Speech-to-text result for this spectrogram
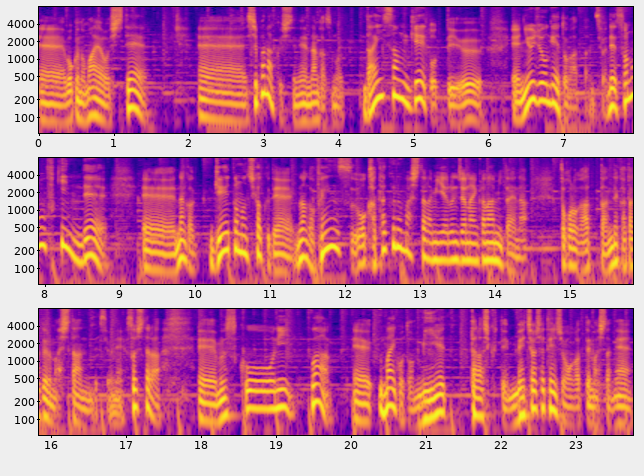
えー僕の前をして、えーしばらくしてねなんかその第3ゲートっていう、えー入場ゲートがあったんですよ。でその付近で、えーなんかゲートの近くでなんかフェンスを肩車したら見えるんじゃないかなみたいなところがあったんで肩車したんですよね。そしたら、えー息子には、えーうまいこと見えたらしくてめちゃくちゃテンション上がってましたね。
